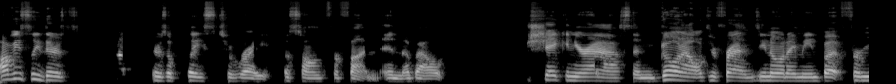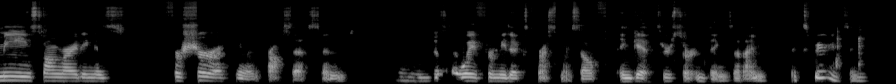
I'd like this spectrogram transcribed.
Obviously there's there's a place to write a song for fun and about shaking your ass and going out with your friends, you know what I mean? But for me, songwriting is for sure a healing process and mm. just a way for me to express myself and get through certain things that I'm experiencing.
